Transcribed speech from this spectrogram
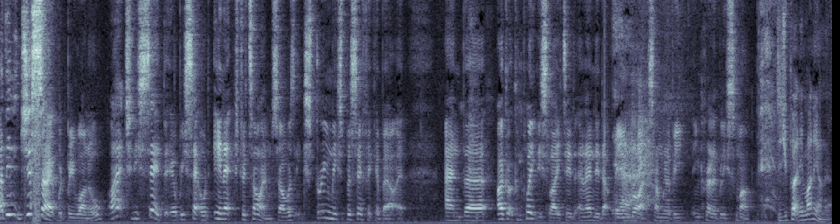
I didn't just say it would be 1 0, I actually said that it'll be settled in extra time, so I was extremely specific about it. And uh, I got completely slated and ended up being Yeah. right, so I'm going to be incredibly smug. Did you put any money on it?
